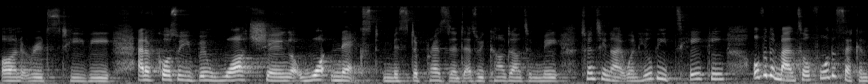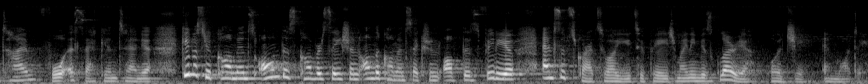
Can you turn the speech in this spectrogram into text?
on Roots TV. And of course, we've been watching What Next, Mr. President, as we count down to May 29, when he'll be taking over the mantle for the second time for a second tenure. Give us your comments on this conversation on the comment section of this video and subscribe to our YouTube page. My name is Gloria Oji Emode.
